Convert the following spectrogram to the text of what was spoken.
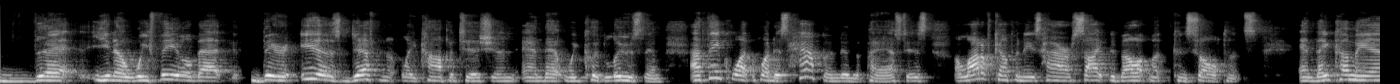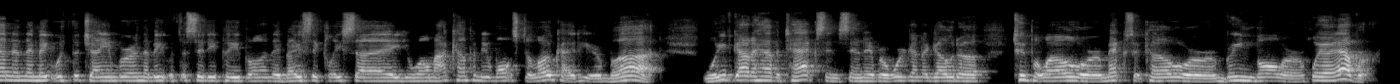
that you know we feel that there is definitely competition and that we could lose them. I think what what has happened in the past is a lot of companies hire site development consultants and they come in and they meet with the chamber and they meet with the city people and they basically say well my company wants to locate here but we've got to have a tax incentive or we're going to go to Tupelo or Mexico or Greenville or wherever.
